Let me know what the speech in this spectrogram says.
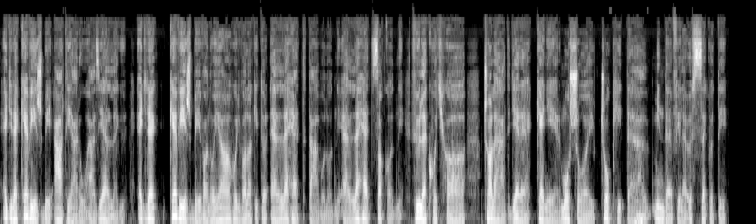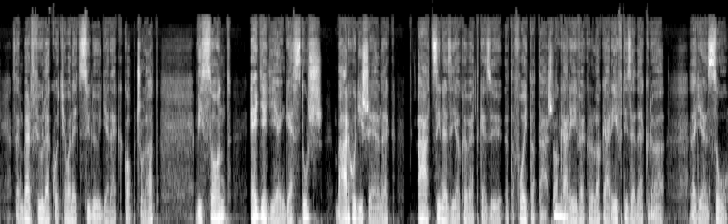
egyre kevésbé átjáróház jellegű, egyre kevésbé van olyan, hogy valakitől el lehet távolodni, el lehet szakadni. Főleg, hogyha család, gyerek, kenyér, mosoly, csokhitel, mindenféle összeköti az embert, főleg, hogyha van egy szülő-gyerek kapcsolat. Viszont egy-egy ilyen gesztus, bárhogy is élnek, átszínezi a következő, tehát a folytatást, akár évekről, akár évtizedekről legyen szó.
